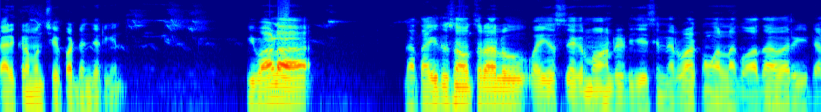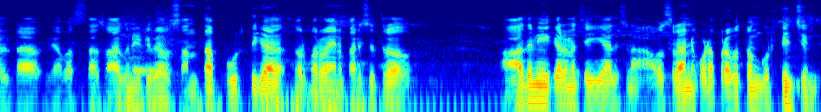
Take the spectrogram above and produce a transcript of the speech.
కార్యక్రమం చేపట్టడం జరిగింది. ఇవాళ గత ఐదు సంవత్సరాలు వైఎస్ జగన్మోహన్ రెడ్డి చేసిన నిర్వాహకం వలన గోదావరి డెల్టా వ్యవస్థ సాగునీటి వ్యవస్థ అంతా పూర్తిగా దుర్భరమైన పరిస్థితిలో ఆధునీకరణ చేయాల్సిన అవసరాన్ని కూడా ప్రభుత్వం గుర్తించింది.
